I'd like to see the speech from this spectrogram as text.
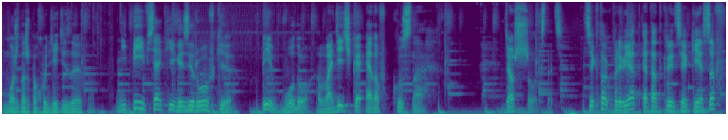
Может даже похудеть из-за этого. Не пей всякие газировки. Пей воду. Водичка это вкусно. Дешево, кстати. Тикток, привет. Это открытие кейсов.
